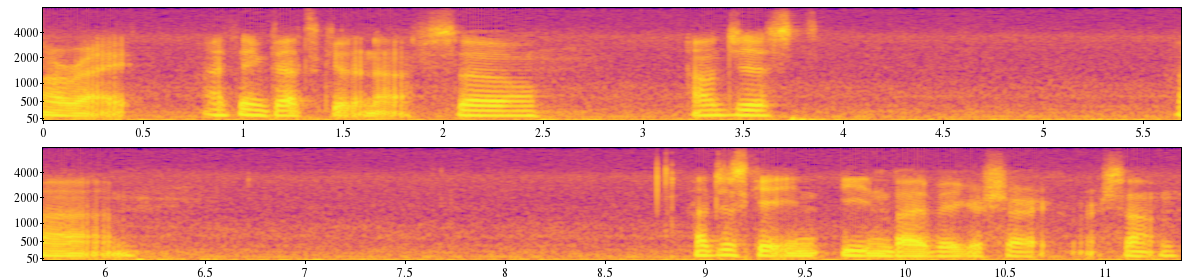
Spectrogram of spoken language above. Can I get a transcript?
Alright, I think that's good enough. So I'll just um, I'll just get eaten by a bigger shark or something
